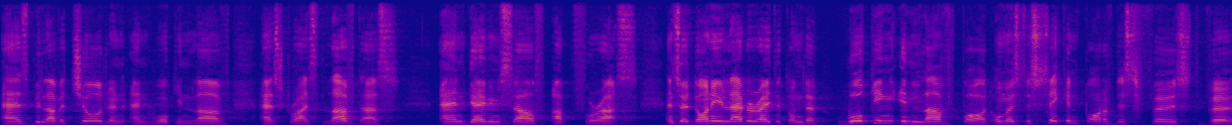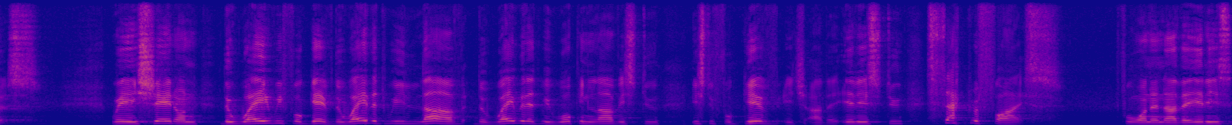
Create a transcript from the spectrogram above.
as beloved children and walk in love as Christ loved us and gave himself up for us. And so Donnie elaborated on the walking in love part, almost the second part of this first verse, where he shared on the way we forgive, the way that we love, the way that we walk in love is to, is to forgive each other. It is to sacrifice for one another. It is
